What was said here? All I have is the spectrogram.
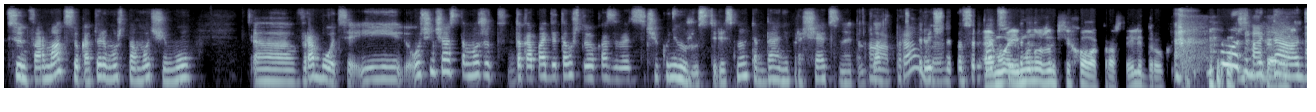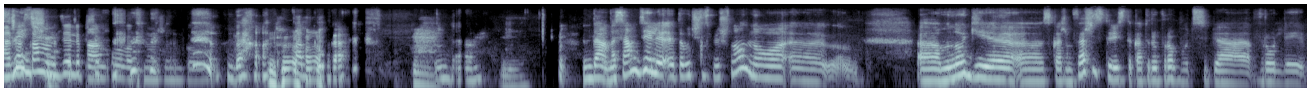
всю информацию, которая может помочь ему э, в работе. И очень часто может докопать до того, что, оказывается, человеку не нужен стилист. Ну, и тогда они прощаются на этом. А, правда? А ему, ему нужен психолог просто или друг. Может быть, да. А на самом деле психолог нужен был. Да, подруга. Да, на самом деле это очень смешно, но э, многие, э, скажем, фэшн-стилисты, которые пробуют себя в роли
